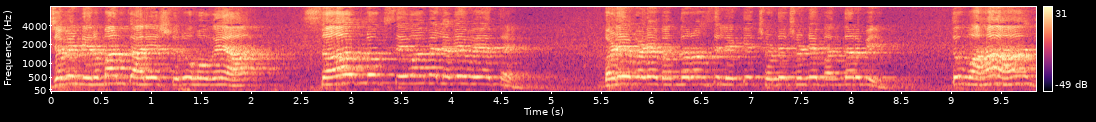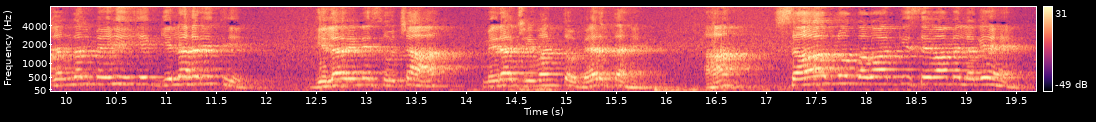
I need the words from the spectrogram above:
जब ये निर्माण कार्य शुरू हो गया, सब लोग सेवा में लगे हुए थे। बड़े बड़े बंदरों से लेके छोटे छोटे बंदर भी। तो वहाँ जंगल में ही एक गिलहरी थी। गिलहरी ने सोचा, मेरा जीवन तो व्यर्थ है। हाँ सब लोग भगवान की सेवा में लगे हैं।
